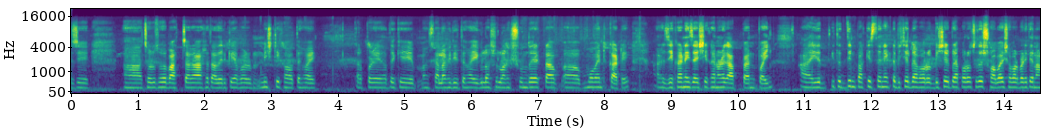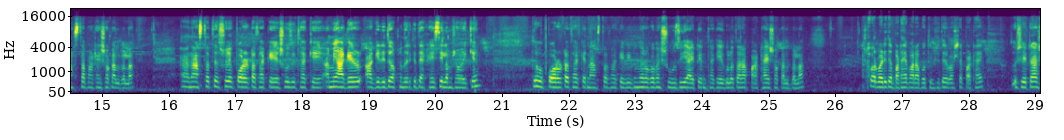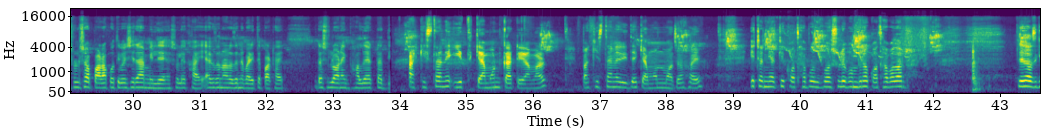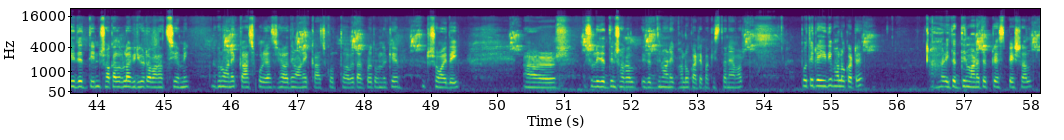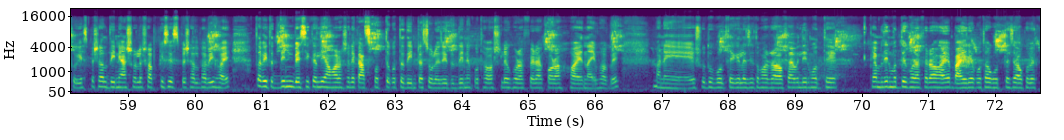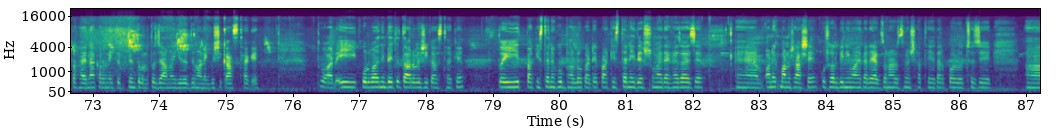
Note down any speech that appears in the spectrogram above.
যে ছোট ছোট বাচ্চারা আসে তাদেরকে আবার মিষ্টি খাওয়াতে হয়। তারপরে তাদেরকে সালামি দিতে হয়। এগুলো আসলে অনেক সুন্দর একটা মোমেন্ট কাটে। আর যেখানেই যাই সেখানে অনেক আপ্যায়ন পাই। আর ঈদ- ঈদের দিন পাকিস্তানে একটা বিশেষ ব্যাপার বিশেষ ব্যাপার হচ্ছে যে, সবাই সবার বাড়িতে নাস্তা পাঠায় সকালবেলা। নাস্তাতে আসলে পরোটা থাকে, সুজি থাকে। আমি আগের আগের ঈদে আপনাদেরকে দেখাইছিলাম সবাইকে। তো পরোটা থাকে, নাস্তা থাকে, বিভিন্ন রকমের সুজি আইটেম থাকে, এগুলো তারা পাঠায় সকালবেলা। সবার বাড়িতে পাঠায়, পাড়া প্রতিবেশীদের বাসায় পাঠায়। তো সেটা আসলে সব পাড়া প্রতিবেশীরা মিলে আসলে খায়, একজন আরেকজনের বাড়িতে পাঠায়। এটা আসলে অনেক ভালো একটা দিক। পাকিস্তানে ঈদ কেমন কাটে আমার? পাকিস্তানের ঈদে কেমন মজা হয়? এটা নিয়ে আর কি কথা বলব। আসলে বন্ধুরা, কথা বলার যে আজকে ঈদের দিন, সকালবেলা ভিডিওটা বানাচ্ছি আমি। এখন অনেক কাজ পড়ে আছে, সারাদিন অনেক কাজ করতে হবে। তারপরে তোমাদেরকে একটু সময় দেই। আর আসলে ঈদের দিন সকাল, ঈদের দিন অনেক ভালো কাটে পাকিস্তানে আমার। প্রতিটা ঈদই ভালো কাটে। আর ঈদের দিন মানে একটু স্পেশাল তো স্পেশাল দিনে আসলে সব কিছু স্পেশালভাবেই হয়। তবে ঈদের দিন বেসিক্যালি আমার আসলে কাজ করতে করতে দিনটা চলে যায়। ঈদের দিনে কোথাও আসলে ঘোরাফেরা করা হয় না এভাবে। মানে শুধু বলতে গেলে যে তোমার ফ্যামিলির মধ্যে ফ্যামিলির মধ্যে ঘোরাফেরা হয়, বাইরে কোথাও ঘুরতে যাওয়া খুব একটা হয় না। কারণ ঈদের দিন তোমরা তো জানোই ঈদের দিন অনেক বেশি কাজ থাকে। তো আর এই কোরবানি ডেতে তো আরও বেশি কাজ থাকে। তো ঈদ পাকিস্তানে খুব ভালো কাটে। পাকিস্তানি ঈদের সময় দেখা যায় যে অনেক মানুষ আসে। কুশল বিনিময় করে একজন আরেকজনের সাথে। তারপর হচ্ছে যে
